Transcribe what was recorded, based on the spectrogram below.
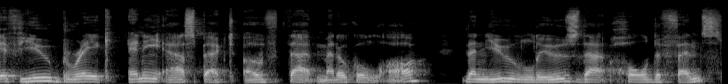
if you break any aspect of that medical law, then you lose that whole defense.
